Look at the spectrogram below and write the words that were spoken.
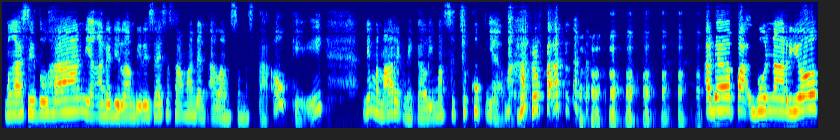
mengasihi Tuhan yang ada di dalam diri saya sesama dan alam semesta. Oke. Okay. Ini menarik nih kalimat secukupnya, Ada Pak Gunario,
